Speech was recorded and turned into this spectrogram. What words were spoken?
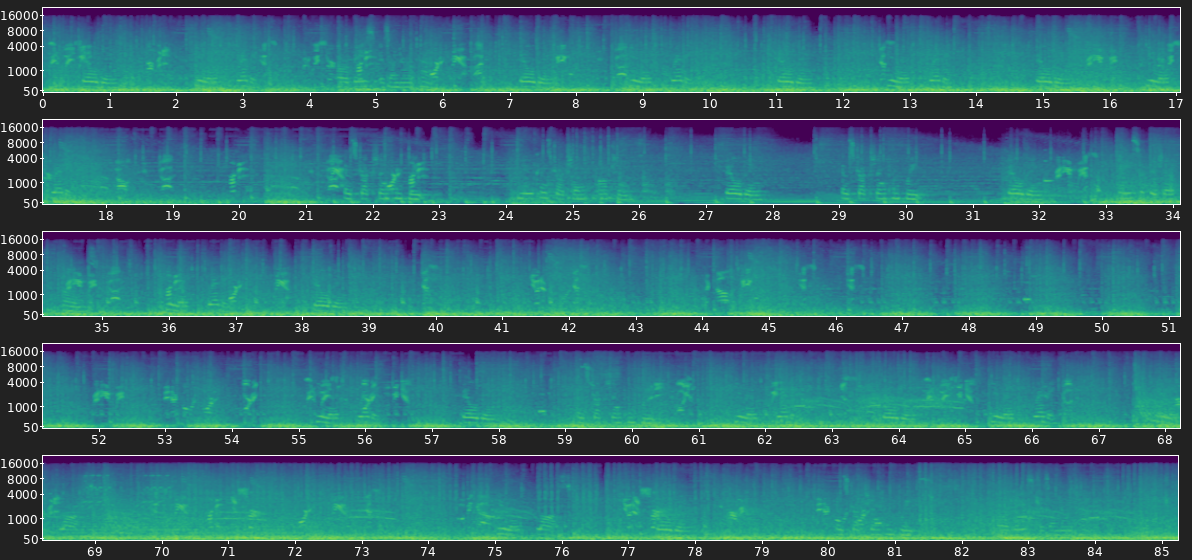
Right away. Building. Affirmative. Unit ready. Yes. Right away, sir. Our base is under attack. Reporting. Moving out. Got it. Building. Waiting. Got it. Unit ready. Building. Yes. Unit ready. Building. Ready and waiting. Unit sir. ready. Acknowledged. You got it. Affirmative. You got it. Construction Reporting. complete. New construction options. Building. Construction complete. Building. Ready and sir. Insufficient Ready and funds. Got it. Building. Yes. Unit report. Yes, sir. Acknowledged. Yes. Yes. Ready and waiting. Vehicle reporting. Reporting. Right Unit ready. Moving out. Building. Construction complete. Ready. Unit ready. Unit lost. Unit, yes, sir. Building. Vehicle Construction complete. Our base is under attack.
